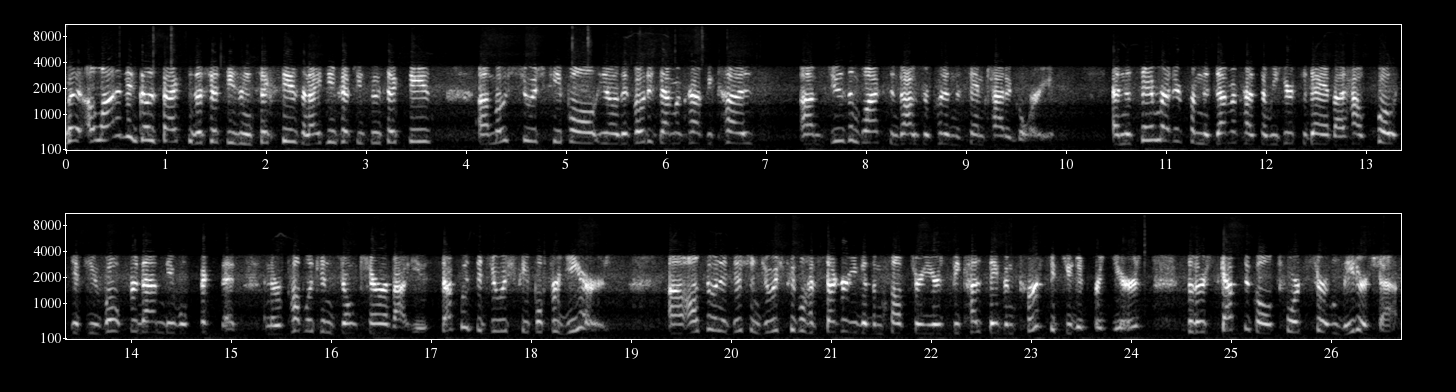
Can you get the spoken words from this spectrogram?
but a lot of it goes back to the 50s and 60s, the 1950s and 60s. Uh, most Jewish people, you know, they voted Democrat because um, Jews and blacks and dogs were put in the same category. And the same rhetoric from the Democrats that we hear today about how, quote, if you vote for them, they will fix it, and the Republicans don't care about you, stuck with the Jewish people for years. Uh, also, in addition, Jewish people have segregated themselves for years because they've been persecuted for years, so they're skeptical towards certain leadership.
